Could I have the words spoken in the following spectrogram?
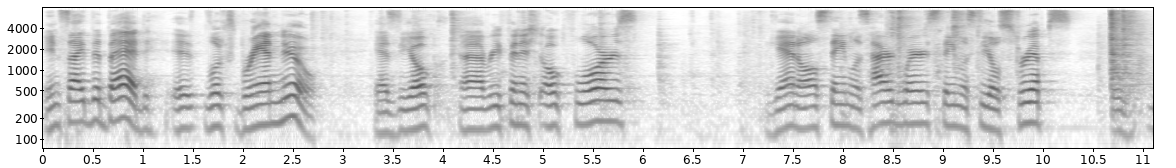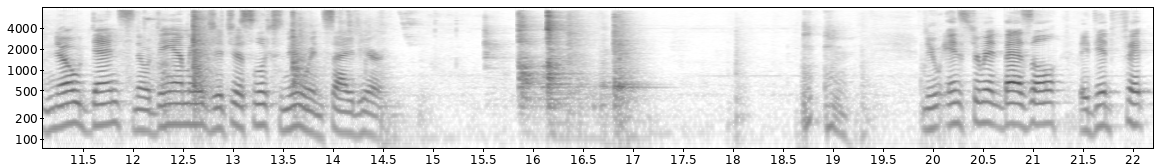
Inside the bed, it looks brand new. It has the oak, uh, refinished oak floors. Again, all stainless hardware, stainless steel strips. There's no dents, no damage. It just looks new inside here. New instrument bezel. They did fit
